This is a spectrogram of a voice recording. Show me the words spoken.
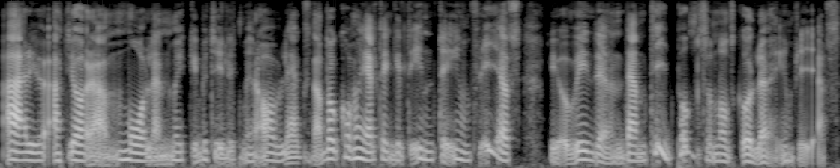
är ju att göra målen mycket betydligt mer avlägsna. De kommer helt enkelt inte infrias vid, vid den, den tidpunkt som de skulle infrias.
